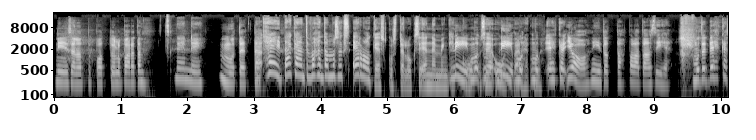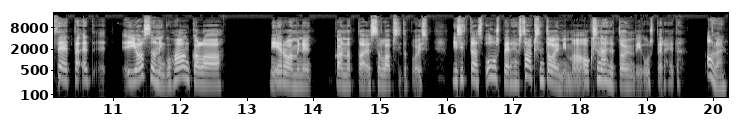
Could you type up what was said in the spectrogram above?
niin sanottu pottuiluparta. niin, niin. Mutta että... Mutta hei, tämä kääntyi vähän tämmöiseksi erokeskusteluksi ennemminkin niin, kuin mut, se mut, niin, mut, mut ehkä, joo, niin totta, palataan siihen. Mutta ehkä se, että et, et, jos on niinku hankalaa, niin eroaminen kannattaa, jos se on lapsilta pois. Ja sitten taas uusperhe, saako sen toimimaan? Onko se nähnyt toimivia uusperheitä? Olen.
